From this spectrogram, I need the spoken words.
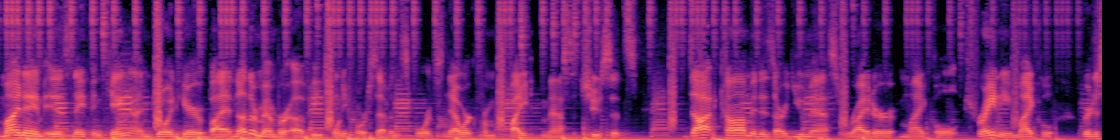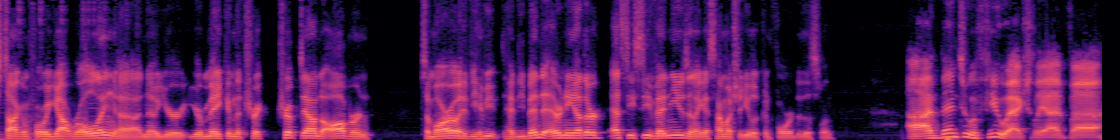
My name is Nathan King. I'm joined here by another member of the 24 7 Sports Network from FightMassachusetts.com. It is our UMass writer, Michael Traini. Michael, we were just talking before we got rolling. Uh, I know you're you're making the tri- trip down to Auburn tomorrow. Have you, have you have you been to any other SEC venues? And I guess how much are you looking forward to this one? Uh, I've been to a few actually. I've uh,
